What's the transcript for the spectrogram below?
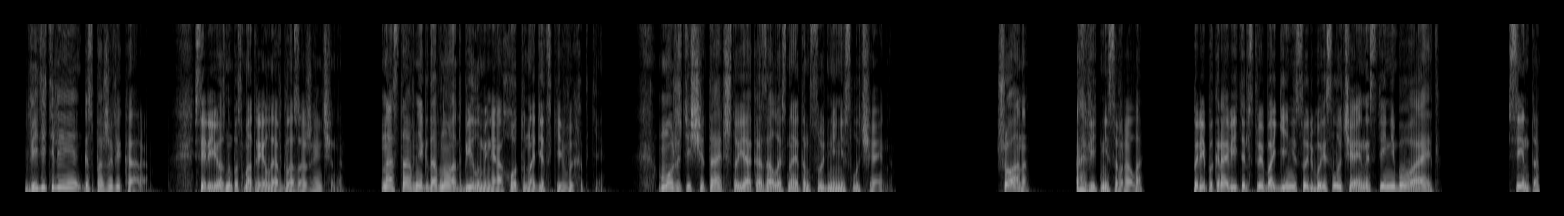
Видите ли, госпожа Викара, серьезно посмотрела я в глаза женщины. Наставник давно отбил у меня охоту на детские выходки. Можете считать, что я оказалась на этом судне не случайно. Шуана, а ведь не соврала. При покровительстве богини судьбы случайностей не бывает. Синта.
